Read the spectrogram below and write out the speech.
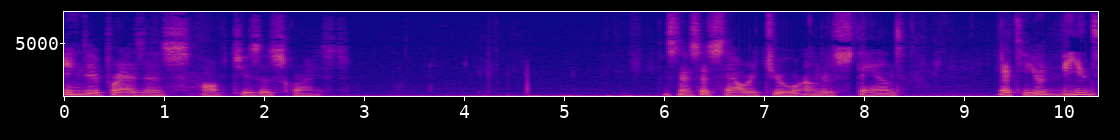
in the presence of Jesus Christ. It's necessary to understand that you need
